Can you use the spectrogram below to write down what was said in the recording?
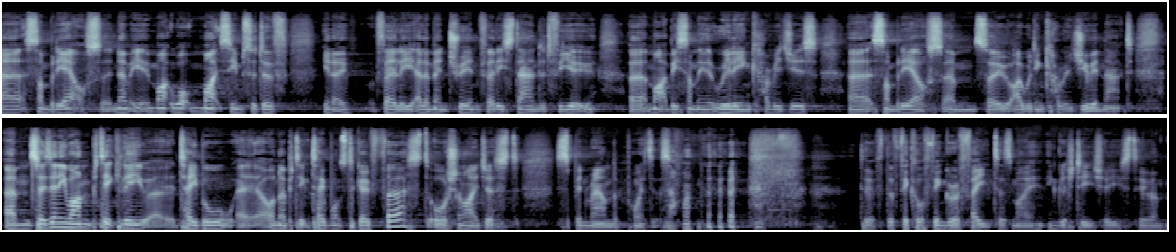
uh, somebody else. Might, what might seem sort of you know, fairly elementary and fairly standard for you, uh, might be something that really encourages uh, somebody else. Um, so I would encourage you in that. Um, so, is anyone particularly uh, table uh, on a particular table wants to go first, or shall I just spin round and point at someone? the, the, fickle finger of fate, as my English teacher used to um,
